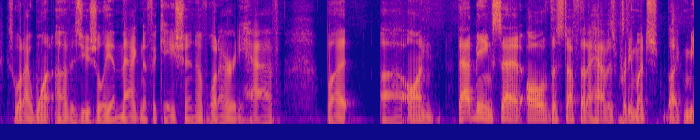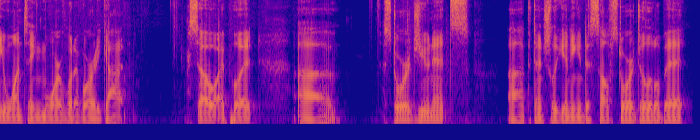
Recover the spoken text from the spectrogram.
Because what I want of is usually a magnification of what I already have. But uh, on that being said, all of the stuff that I have is pretty much like me wanting more of what I've already got. So I put uh, storage units uh, potentially getting into self storage a little bit,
